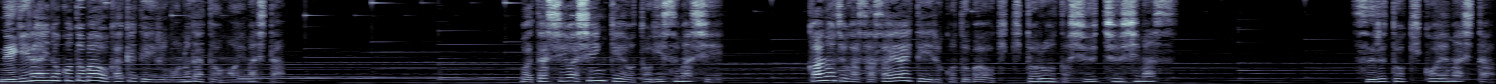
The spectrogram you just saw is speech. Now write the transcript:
ねぎらいの言葉をかけているものだと思いました。私は神経を研ぎ澄まし、彼女が囁いている言葉を聞き取ろうと集中します。すると聞こえました。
